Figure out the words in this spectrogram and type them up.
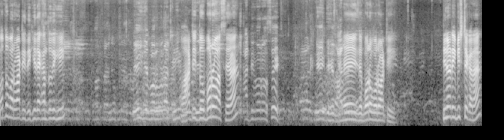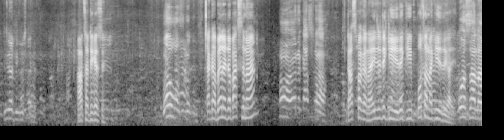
কত বড় আটি দেখি দেখান তো দেখি। এই যে বড় বড় আটি আটি তো বড় আছে হ্যাঁ? আটি বড় আছে। এই যে বড় বড় আটি। তিন আটি বিশ টাকা না? টাকা। আচ্ছা ঠিক আছে। কাকা বেলা এটা পাকছে না? হ্যাঁ গাছ পাকা না? এই কি? এটা কি পচা না কি জায়গায়? পচা না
